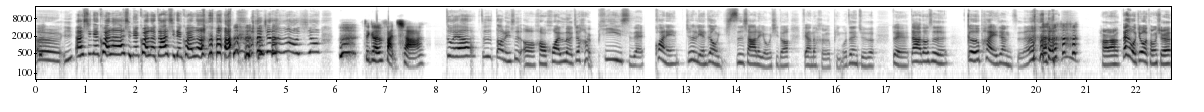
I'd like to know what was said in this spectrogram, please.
二、一啊！新年快乐啊！新年快乐！大家新年快乐！我觉得很好笑，这个很反差。对啊，就是到底是哦，好欢乐，就很 peace 哎！跨年就是连这种厮杀的游戏都要非常的和平，我真的觉得，对，大家都是。歌派这样子，好了，但是我觉得我同学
